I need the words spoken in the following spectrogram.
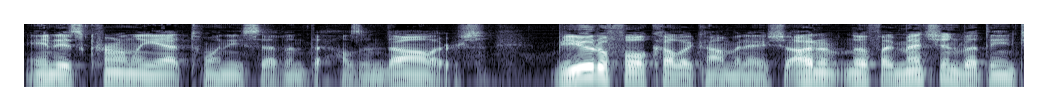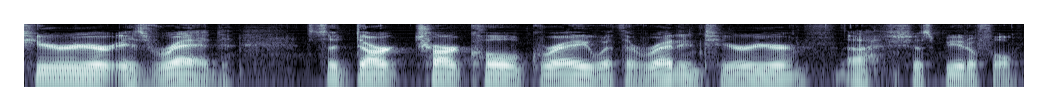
and is currently at $27,000. Beautiful color combination. I don't know if I mentioned, but the interior is red. It's a dark charcoal gray with a red interior. Uh, it's just beautiful.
